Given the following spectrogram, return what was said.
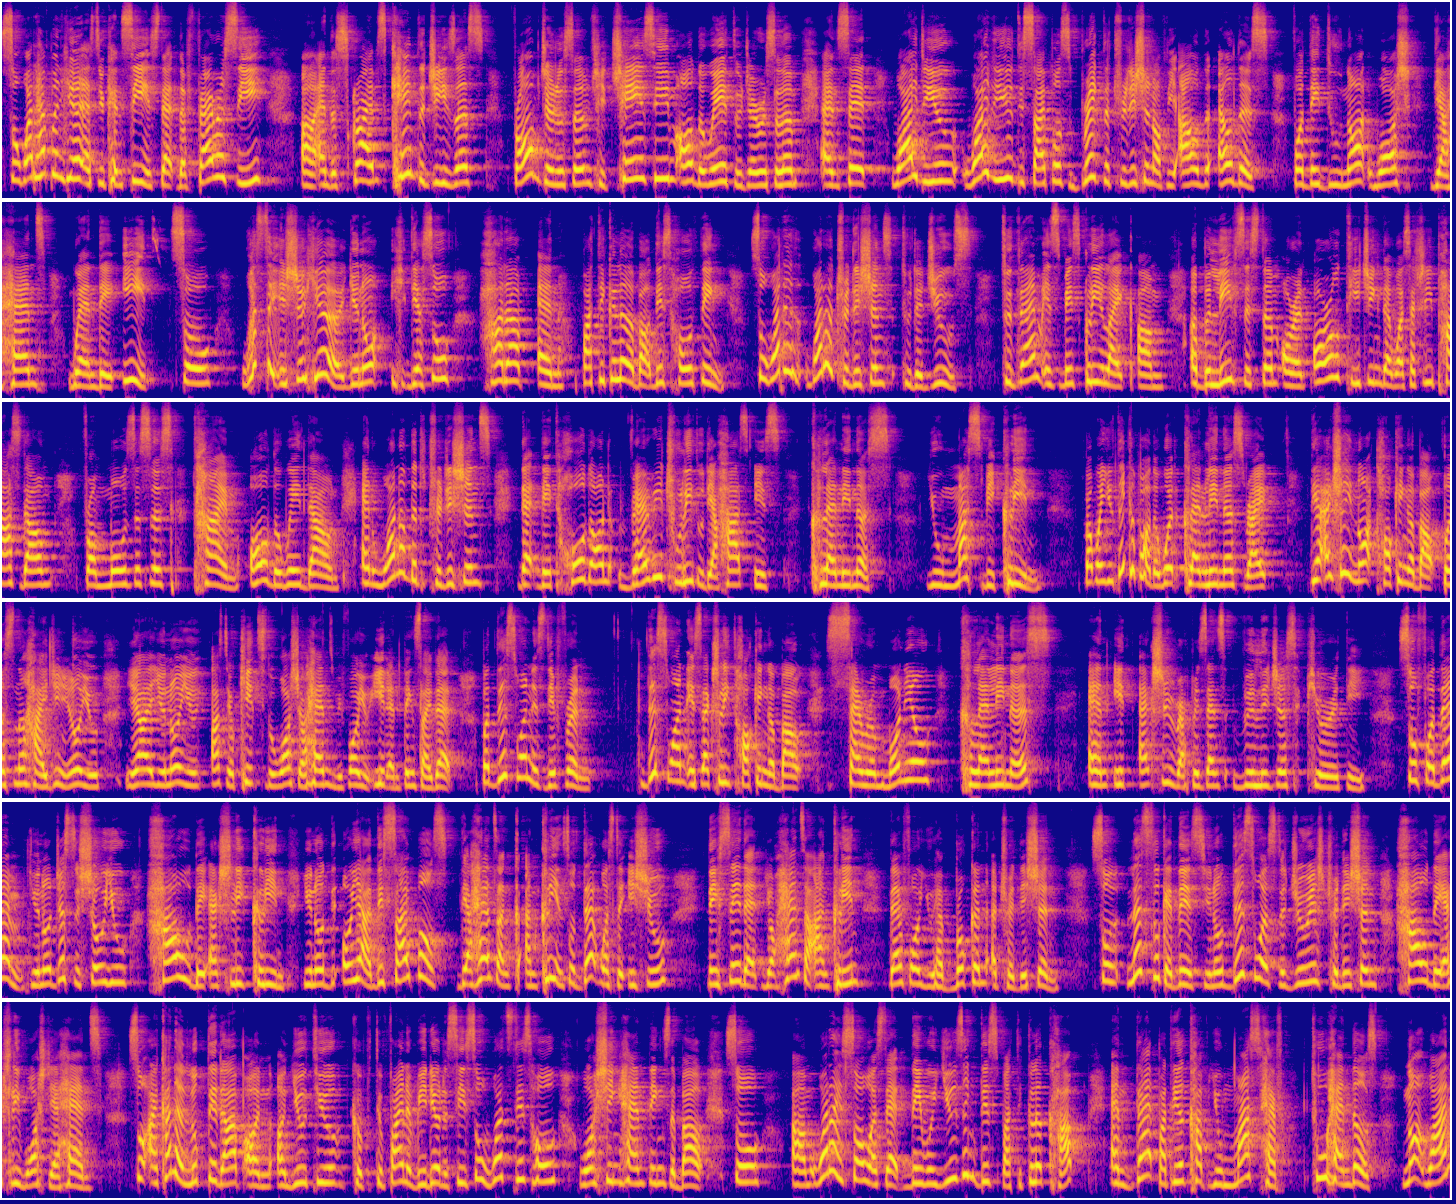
So, what happened here, as you can see, is that the Pharisee uh, and the scribes came to Jesus from Jerusalem. She chased him all the way to Jerusalem and said, Why do you, why do you disciples break the tradition of the elders? For they do not wash their hands when they eat. So, what's the issue here? You know, they're so hard up and particular about this whole thing. So, what, is, what are traditions to the Jews? To them, it's basically like um, a belief system or an oral teaching that was actually passed down from Moses' time all the way down. And one of the traditions that they hold on very truly to their hearts is cleanliness. You must be clean. But when you think about the word cleanliness, right, they're actually not talking about personal hygiene. You know, you yeah, you know, you ask your kids to wash your hands before you eat and things like that. But this one is different. This one is actually talking about ceremonial cleanliness and it actually represents religious purity. So for them, you know, just to show you how they actually clean, you know, oh yeah, disciples, their hands are unclean. So that was the issue. They say that your hands are unclean, therefore you have broken a tradition. So let's look at this. You know, this was the Jewish tradition, how they actually wash their hands. So I kind of looked it up on, on YouTube to find a video to see, so what's this whole washing hand things about? So um, what I saw was that they were using this particular cup, and that particular cup, you must have two handles, not one,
